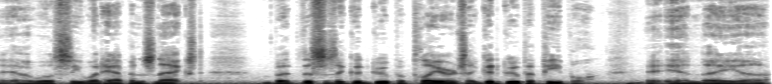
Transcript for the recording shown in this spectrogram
Uh, we'll see what happens next. But this is a good group of players, a good group of people, and I uh,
